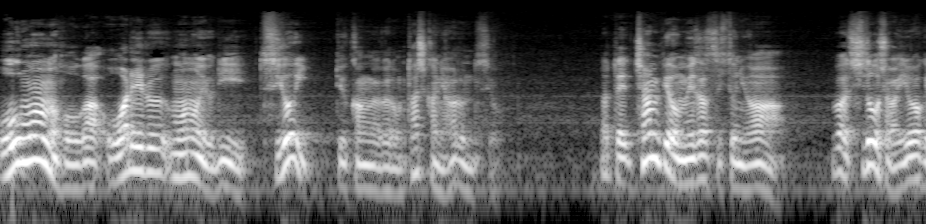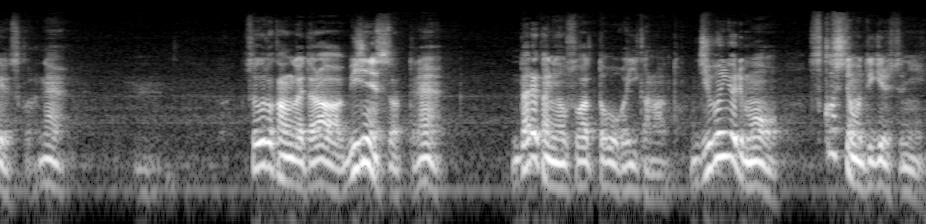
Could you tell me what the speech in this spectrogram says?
追うものの方が追われるものより強いっていう考え方も確かにあるんですよ。だってチャンピオンを目指す人にはやっぱ指導者がいるわけですからね、うん、そういうこと考えたらビジネスだってね誰かに教わった方がいいかなと。自分よりも少しでもできる人に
